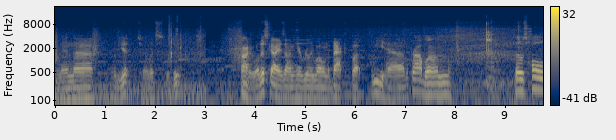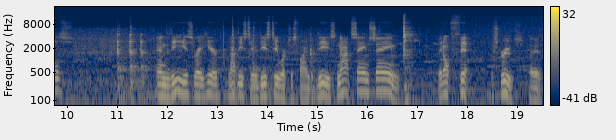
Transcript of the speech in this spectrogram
And then uh, that'll be it. So let's, let's do it. Alrighty, well this guy is on here really well in the back, but we have a problem. Those holes and these right here, not these two, these two work just fine, but these, not same, same. They don't fit, the screws, that is.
